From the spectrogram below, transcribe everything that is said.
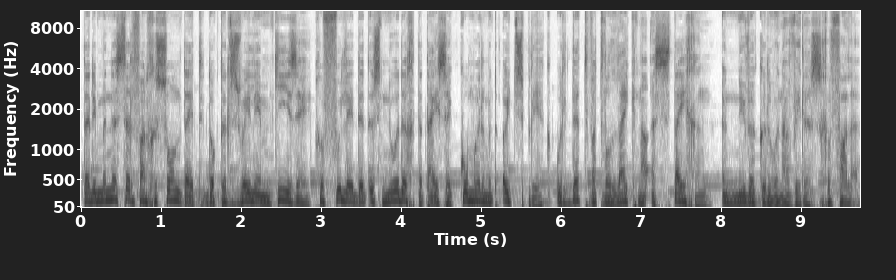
dat die minister van gesondheid, Dr. Zweli Mkhize, gevoel het dit is nodig dat hy sy kommer moet uitspreek oor dit wat wil lyk na 'n stygings in nuwe koronavirusgevalle.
